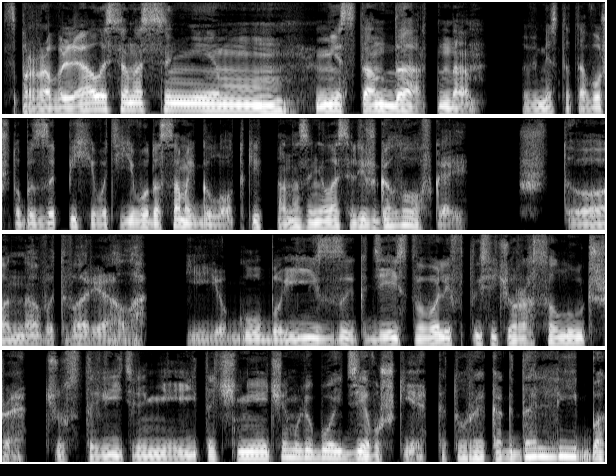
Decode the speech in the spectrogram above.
Справлялась она с ним нестандартно. Вместо того, чтобы запихивать его до самой глотки, она занялась лишь головкой. Что она вытворяла? Ее губы и язык действовали в тысячу раз лучше, чувствительнее и точнее, чем у любой девушки, которая когда-либо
